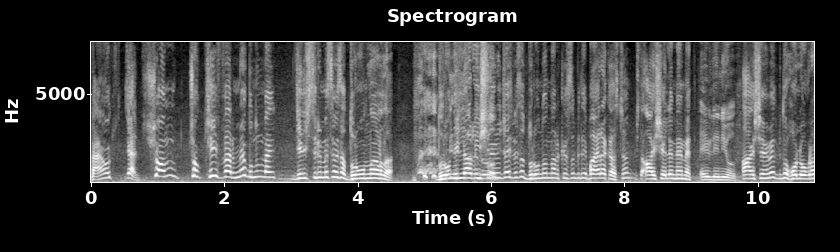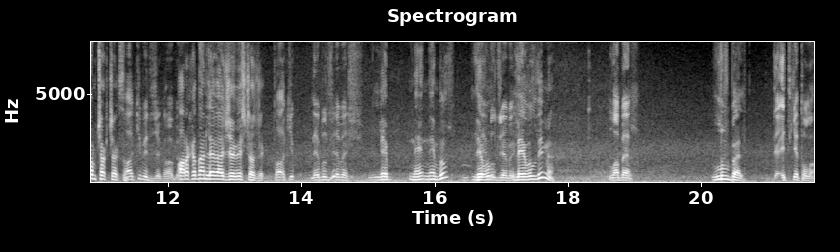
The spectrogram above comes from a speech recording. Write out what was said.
Ben o yani şu an çok keyif vermiyor. Bunun ben geliştirilmesi mesela dronlarla. Drone illa bir işe drone. yarayacak. Mesela drone'un arkasına bir de bayrak asacaksın. İşte Ayşe ile Mehmet. Evleniyor. Ayşe Mehmet bir de hologram çakacaksın. Takip edecek abi. Arkadan level C5 çalacak. Takip. Level C5. Le, ne, level? Level, Level C5. level değil mi? Label. Lovebell. De- Etiket olan.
